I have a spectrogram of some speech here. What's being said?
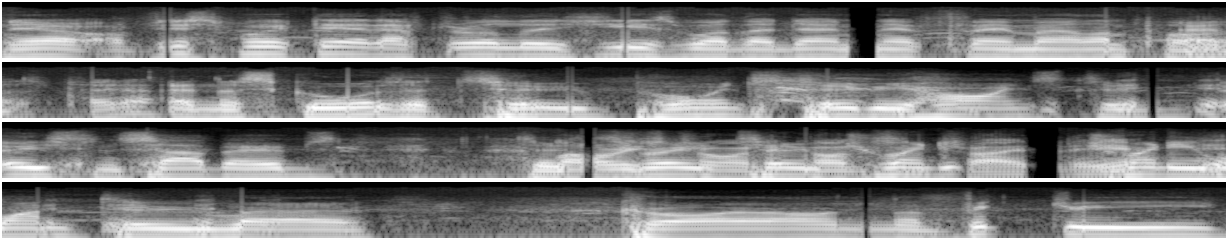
Now, I've just worked out after all these years why they don't have female umpires, and, Peter. And the scores are two points, two behinds to Eastern Suburbs, to 3 to 20, 21 to uh, Cry on the victory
